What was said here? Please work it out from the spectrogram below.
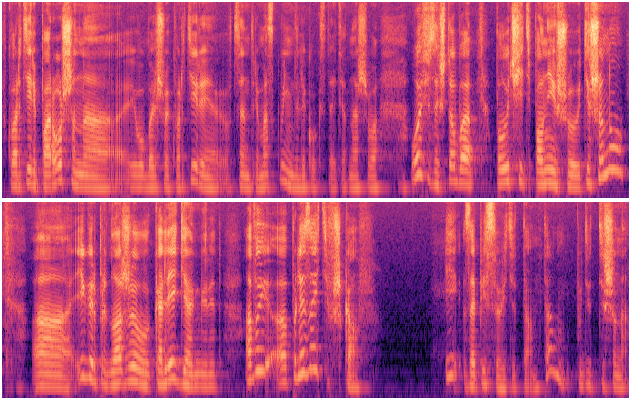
в квартире Порошина, его большой квартире в центре Москвы, недалеко, кстати, от нашего офиса. И чтобы получить полнейшую тишину, а, Игорь предложил коллеге, говорит, а вы а, полезайте в шкаф и записывайте там. Там будет тишина.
